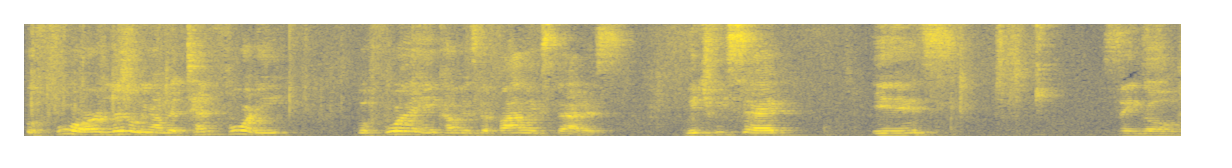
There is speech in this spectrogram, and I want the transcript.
Before, literally on the 1040, before the income is the filing status which we said is single,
